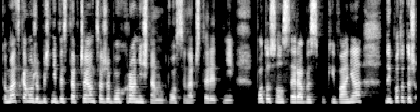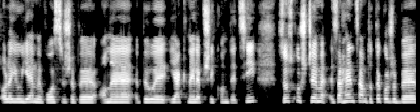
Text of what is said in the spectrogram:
to maska może być niewystarczająca, żeby ochronić nam włosy na 4 dni. Po to są sera bez no i po to też olejujemy włosy, żeby one były jak najlepszej kondycji. W związku z czym zachęcam do tego, żeby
